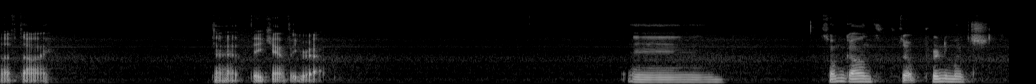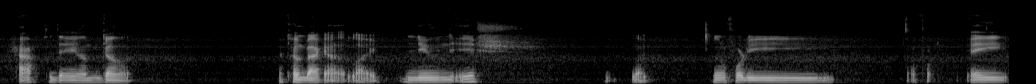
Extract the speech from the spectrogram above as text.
left eye that they can't figure out. And so I'm gone. So pretty much half the day I'm gone. I come back at like noon ish, like 40, 48,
